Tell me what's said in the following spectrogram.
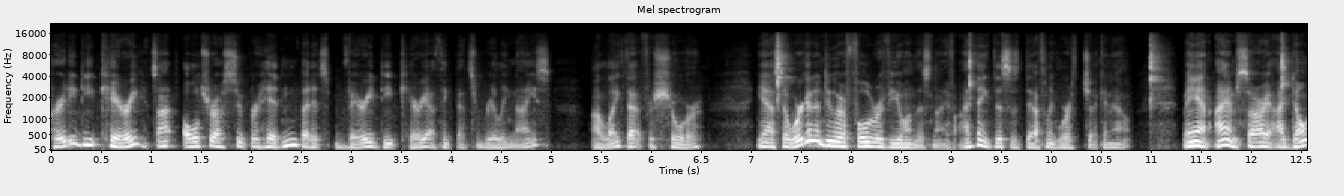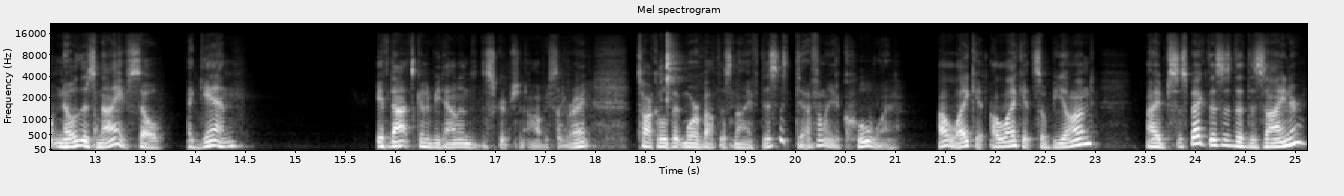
pretty deep carry. It's not ultra super hidden, but it's very deep carry. I think that's really nice. I like that for sure. Yeah, so we're going to do a full review on this knife. I think this is definitely worth checking out. Man, I am sorry. I don't know this knife. So again, if not, it's going to be down in the description, obviously, right? Talk a little bit more about this knife. This is definitely a cool one. I like it. I like it. So Beyond, I suspect this is the designer.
